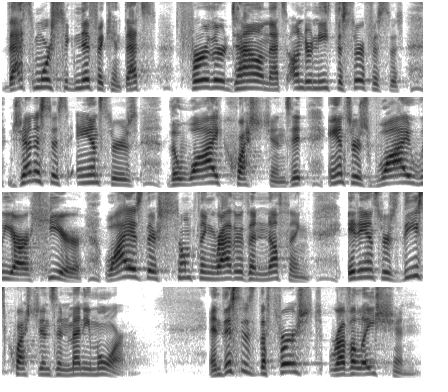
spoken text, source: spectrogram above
That's more significant. That's further down. That's underneath the surface. Genesis answers the why questions. It answers why we are here. Why is there something rather than nothing? It answers these questions and many more. And this is the first revelation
